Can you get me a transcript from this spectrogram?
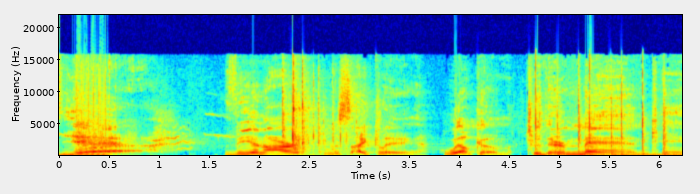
Yeah! V&R Recycling. Welcome to their man cave.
